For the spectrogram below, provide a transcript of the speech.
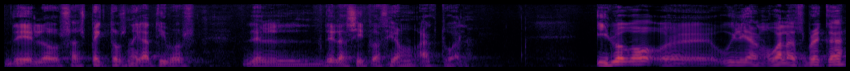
de los aspectos negativos de la situación actual. Y luego eh, William Wallace Brecker,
